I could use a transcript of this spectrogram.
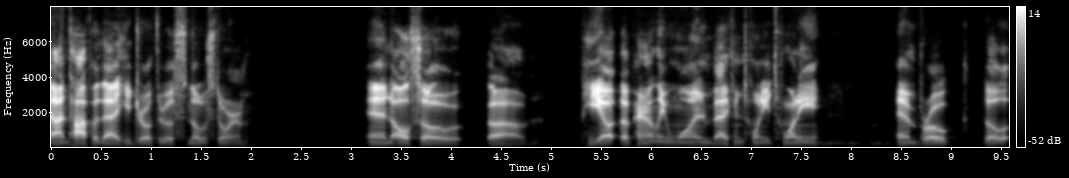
on top of that, he drove through a snowstorm. And also, um, he uh, apparently won back in 2020 and broke the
